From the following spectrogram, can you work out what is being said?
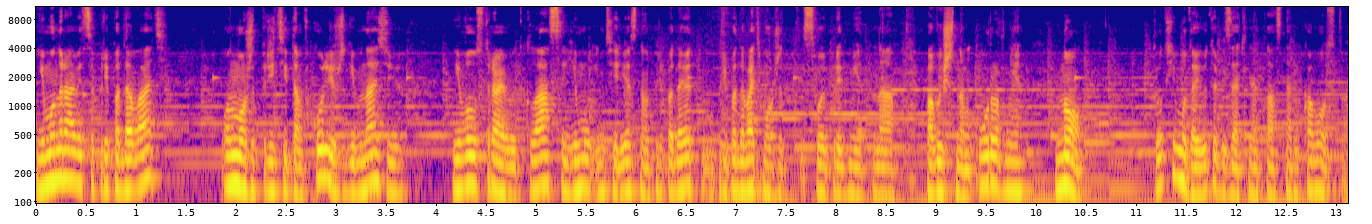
ему нравится преподавать, он может прийти там в колледж, в гимназию, его устраивают классы, ему интересно, он преподает, преподавать может свой предмет на повышенном уровне, но тут ему дают обязательное классное руководство.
